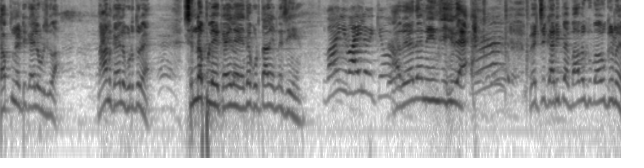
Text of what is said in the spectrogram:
டப்புன்னு எட்டி கையில் பிடிச்சிக்குவா நானும் கையில் கொடுத்துருவேன். சின்ன பிள்ளைய கையில் எதை கொடுத்தாலும் என்ன செய்யும்? வாங்கி வாயில வைக்கும். அதே தான் நீ செய்வேன் வச்சு கடிப்பேன் பவுக்கு பவுக்குன்னு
